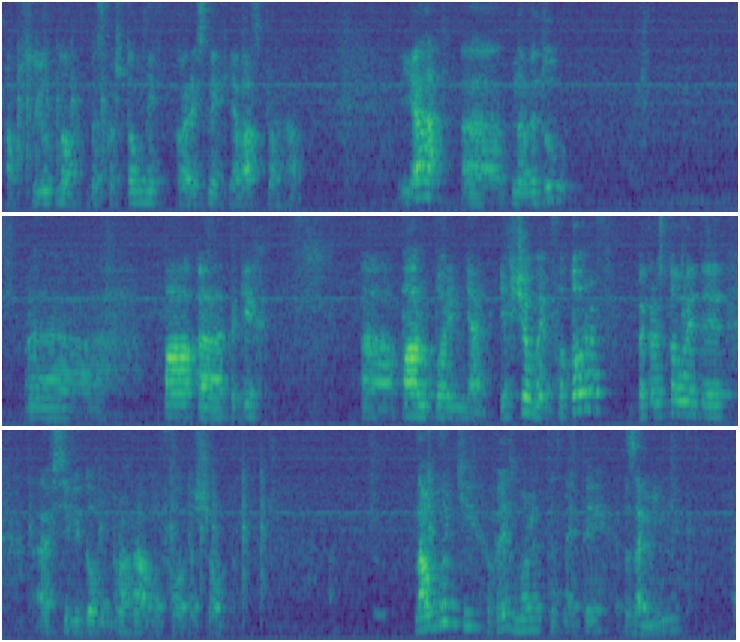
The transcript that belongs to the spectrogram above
абсолютно безкоштовних, корисних для вас програм. Я е, наведу е, па, е, таких е, пару порівнянь. Якщо ви фотограф, використовуєте е, всі відому програму Photoshop, на Ubuntu ви зможете знайти замінник. е,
